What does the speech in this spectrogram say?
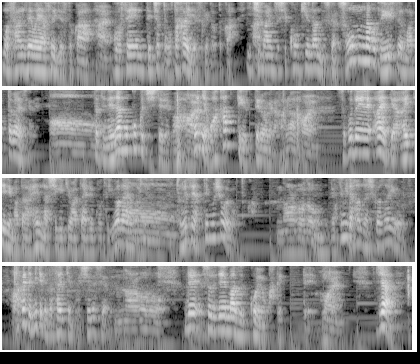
もう3000円は安いですとか、はい。5000円ってちょっとお高いですけどとか、1万円として高級なんですけど、そんなこと言う必要全くないですよね。だって値段も告知してれば、はい本人は分かって言ってるわけだから、はそこであえて相手にまた変な刺激を与えること言わない方がいいんじゃないあーとりあえずやってみましょうよとか、い。なるほど。うんやってみて判断してくださいよ食べてみてくださいっていうのと一緒ですよね。なるほで、それでまず声をかけてみる。ど。はい。じゃあ、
